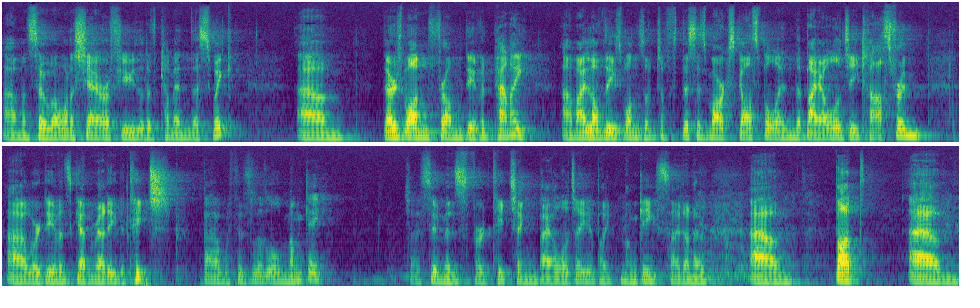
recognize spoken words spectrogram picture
Um, and so I want to share a few that have come in this week. Um, there's one from David Penny. Um, I love these ones of just, this is Mark's Gospel in the biology classroom uh, where David's getting ready to teach uh, with his little monkey, which I assume is for teaching biology about monkeys. I don't know. Um, but um,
